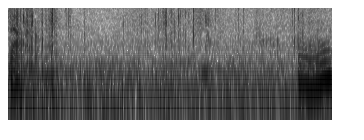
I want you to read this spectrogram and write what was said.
Так. О,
